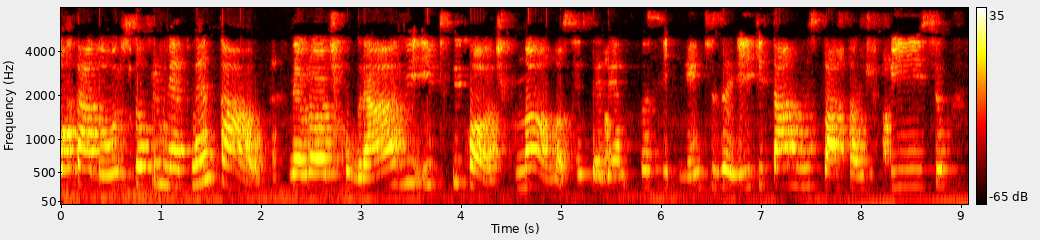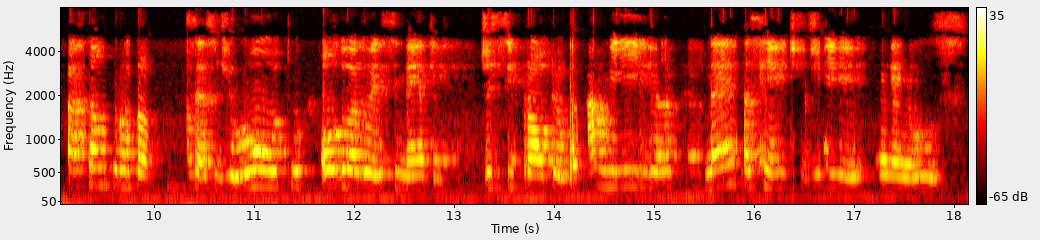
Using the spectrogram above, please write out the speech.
portadores de sofrimento mental, neurótico grave e psicótico. Não, nós recebemos pacientes aí que estão tá numa situação difícil, passando por um processo de luto ou do adoecimento de si próprio ou da família, né? Paciente de é, os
